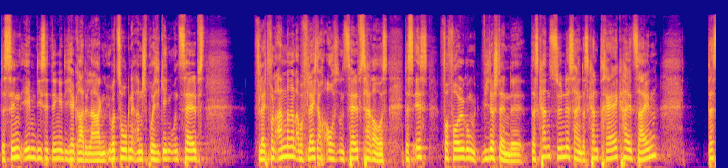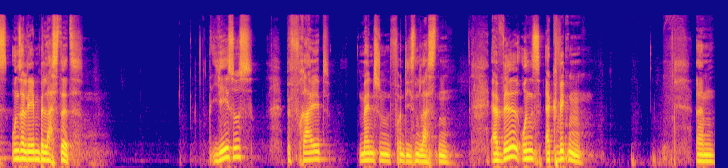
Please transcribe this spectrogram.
Das sind eben diese Dinge, die hier gerade lagen. Überzogene Ansprüche gegen uns selbst. vielleicht von anderen, aber vielleicht auch aus uns selbst heraus. Das ist Verfolgung, Widerstände. Das kann Sünde sein, das kann Trägheit sein, das unser Leben belastet. Jesus befreit Menschen von diesen Lasten. Er will uns erquicken. Ähm,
